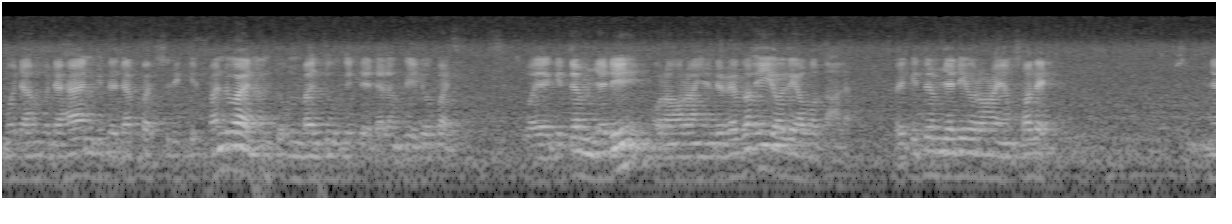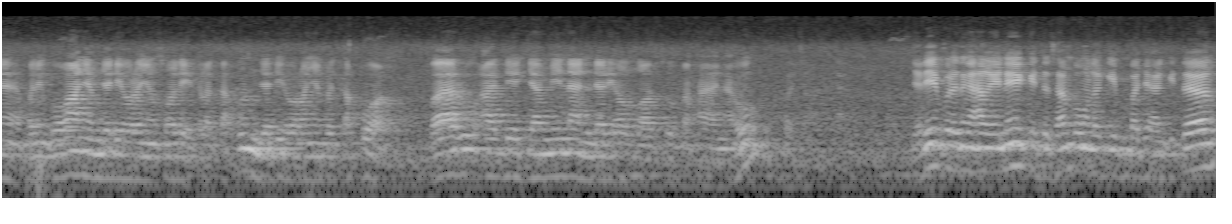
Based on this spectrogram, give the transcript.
Mudah-mudahan kita dapat sedikit panduan untuk membantu kita dalam kehidupan. Supaya kita menjadi orang-orang yang diredai oleh Allah Ta'ala. Supaya kita menjadi orang-orang yang soleh. Ya, Paling kurangnya menjadi orang yang soleh. Kalau tak pun menjadi orang yang bertakwa Baru ada jaminan dari Allah Subhanahu wa Ta'ala. Jadi pada tengah hari ini kita sambung lagi pembacaan kita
